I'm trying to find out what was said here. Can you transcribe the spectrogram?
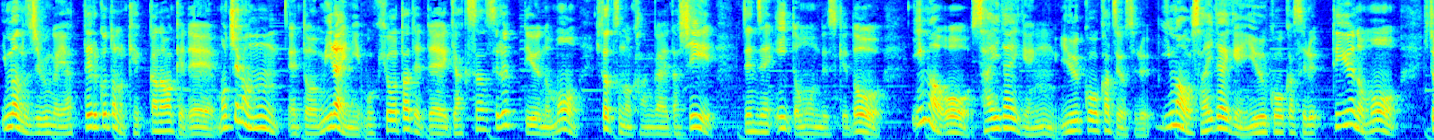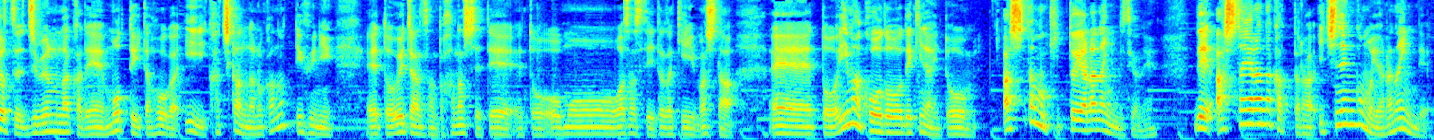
今の自分がやってることの結果なわけでもちろん、えっと、未来に目標を立てて逆算するっていうのも一つの考えだし全然いいと思うんですけど今を最大限有効活用する今を最大限有効化するっていうのも一つ自分の中で持っていた方がいい価値観なのかなっていうふうに、えっと、上ちゃんさんと話してて、えっと、思わさせていただきました。えっと、今行動できないと明日もきっとやらないんですよね。で、明日やらなかったら1年後もやらないんで。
